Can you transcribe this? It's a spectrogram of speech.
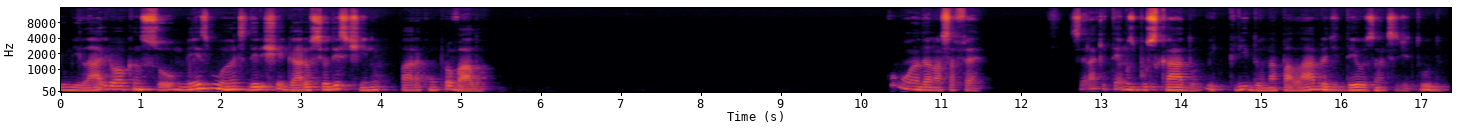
e o milagre o alcançou mesmo antes dele chegar ao seu destino para comprová-lo. Como anda a nossa fé? Será que temos buscado e crido na palavra de Deus antes de tudo,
